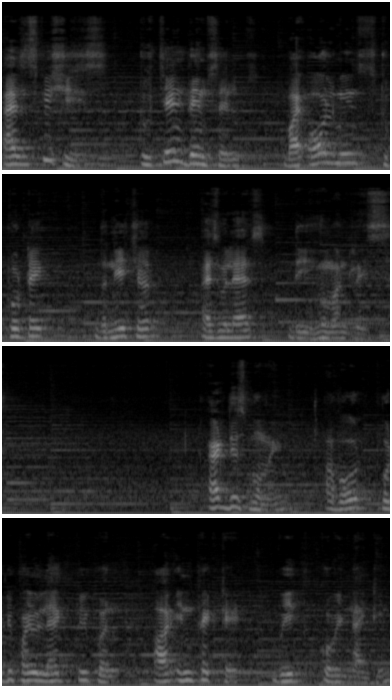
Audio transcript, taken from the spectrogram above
as species to change themselves by all means to protect the nature as well as the human race. At this moment, about 45 lakh people are infected with COVID-19.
